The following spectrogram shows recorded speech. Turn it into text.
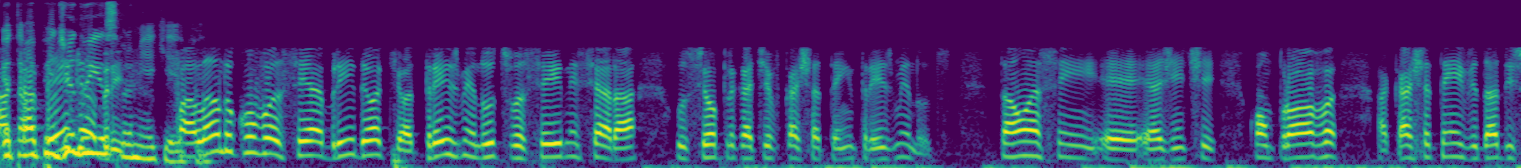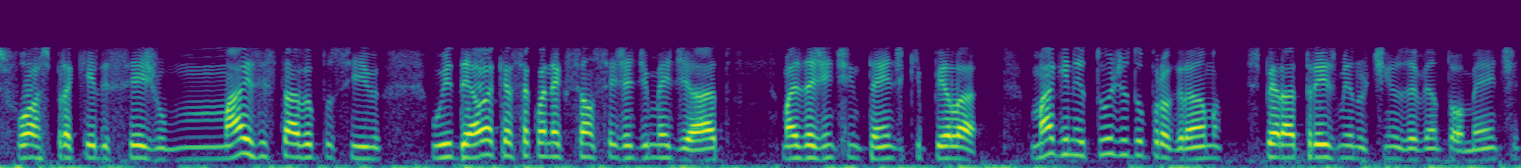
eu estava pedindo isso para minha equipe. Falando com você, abri deu aqui, ó, três minutos, você iniciará o seu aplicativo Caixa Tem em três minutos. Então, assim, é, a gente comprova, a Caixa tem evitado esforço para que ele seja o mais estável possível. O ideal é que essa conexão seja de imediato mas a gente entende que pela magnitude do programa, esperar três minutinhos eventualmente,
